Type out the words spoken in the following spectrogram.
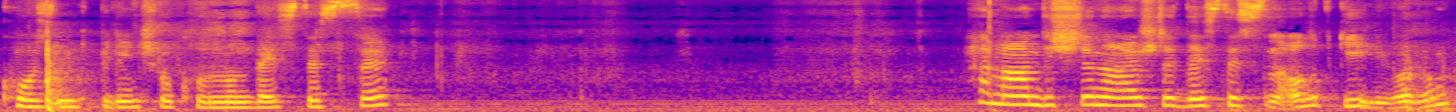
Kozmik Bilinç Okulu'nun destesi. Hemen dişten ağaçta destesini alıp geliyorum.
